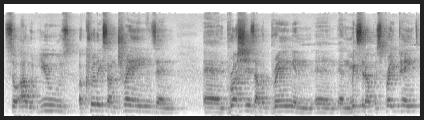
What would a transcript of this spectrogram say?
So I would use acrylics on trains and, and brushes I would bring and, and, and mix it up with spray paint.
